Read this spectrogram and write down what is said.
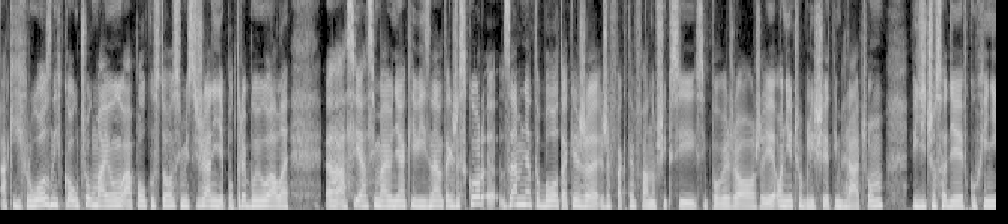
akých rôznych koučov majú a polku z toho si myslím, že ani nepotrebujú, ale e, asi, asi majú nejaký význam. Takže skôr e, za mňa to bolo také, že, že fakt ten fanušik si, si povie, že, o, že je o niečo bližšie tým hráčom, vidí, čo sa deje v kuchyni,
